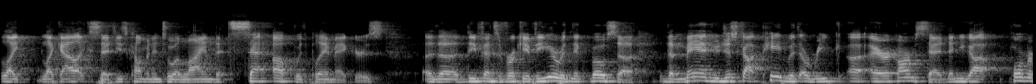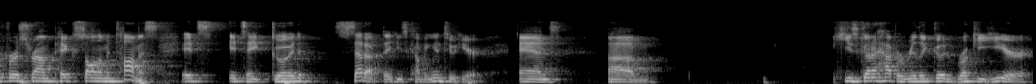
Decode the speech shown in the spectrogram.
like like Alex said, he's coming into a line that's set up with playmakers. Uh, the defensive rookie of the year with Nick Bosa, the man who just got paid with Arik, uh, Arik Armstead. Then you got former first round pick Solomon Thomas. It's it's a good setup that he's coming into here, and um, he's going to have a really good rookie year.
